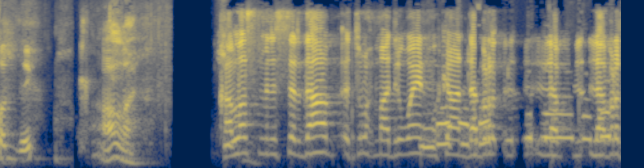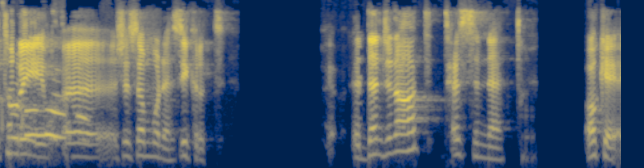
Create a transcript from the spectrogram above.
صدق. والله. خلصت من السرداب تروح ما أدري وين مكان labor... lab... laboratory آه، شو يسمونه secret ال dungeon ات تحس إنه okay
